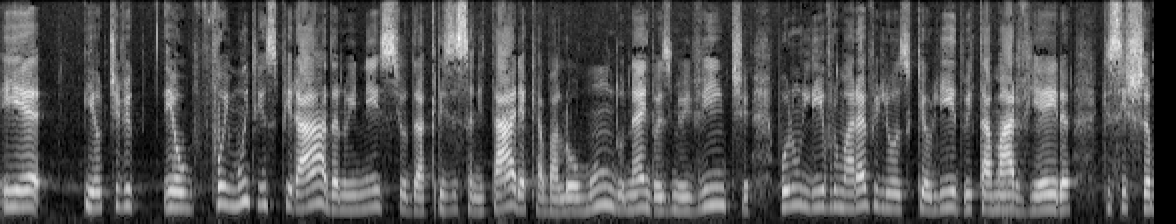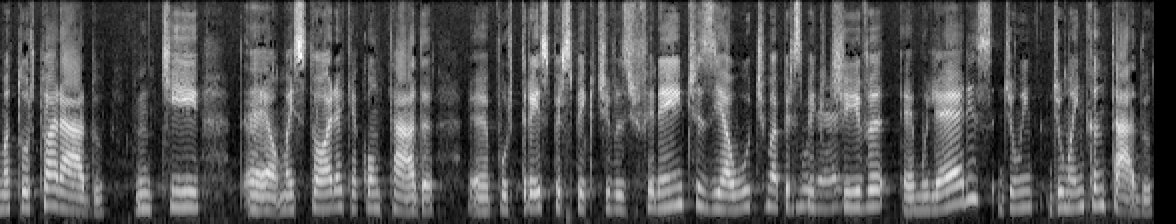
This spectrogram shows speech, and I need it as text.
E, e eu tive eu fui muito inspirada no início da crise sanitária que abalou o mundo, né, em 2020, por um livro maravilhoso que eu li do Itamar Vieira, que se chama Torturado, em que é uma história que é contada é, por três perspectivas diferentes e a última perspectiva mulheres. é mulheres de um de uma encantado.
